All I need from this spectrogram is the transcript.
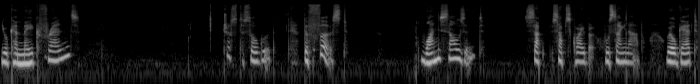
You can make friends. Just so good. The first 1,000 sub- subscriber who sign up will get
